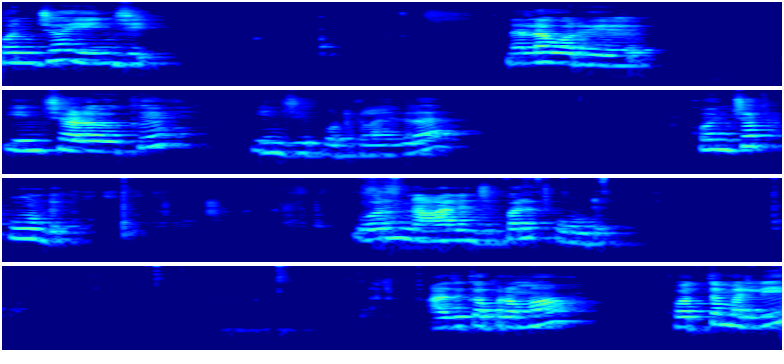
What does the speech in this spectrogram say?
கொஞ்சம் இஞ்சி. நல்லா ஒரு இன்ச் அளவுக்கு இஞ்சி போட்டுக்கலாம். இதில் கொஞ்சம் பூண்டு. ஒரு நாலஞ்சு பல் பூண்டு. அதுக்கப்புறமா கொத்தமல்லி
